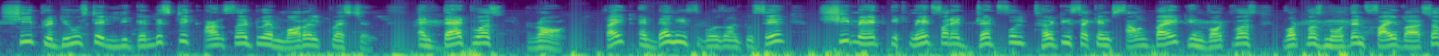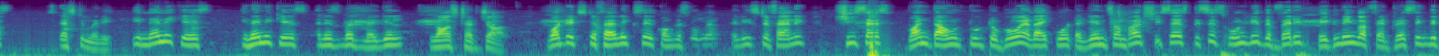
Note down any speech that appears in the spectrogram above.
she produced a legalistic answer to a moral question. And that was wrong. Right? And then he goes on to say, she made it made for a dreadful 30 second soundbite in what was what was more than five hours of testimony. In any case, in any case, Elizabeth Magill lost her job. What did Stefanik say, Congresswoman Elise Stefanik? She says, one down, two to go. And I quote again from her. She says, this is only the very beginning of addressing the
